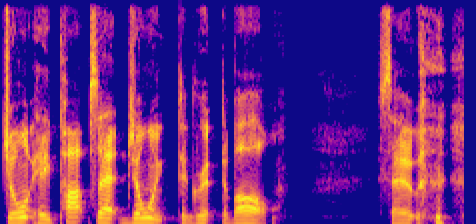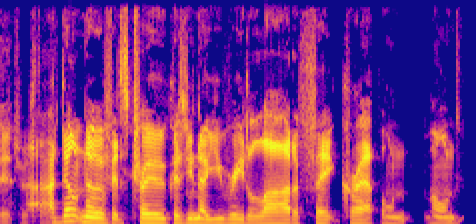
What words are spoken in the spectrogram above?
joint he pops that joint to grip the ball. So Interesting. I don't know if it's true because you know you read a lot of fake crap on on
